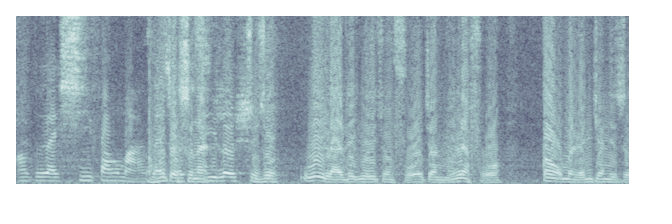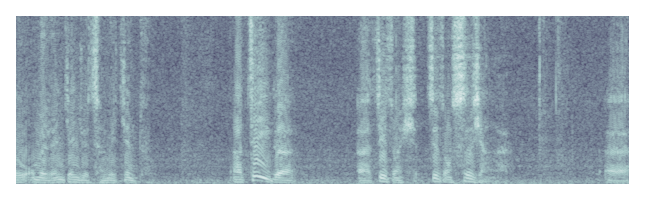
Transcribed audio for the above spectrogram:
然后都在西方嘛。或者是呢，就是说未来的有一种佛叫弥勒佛，到我们人间的时候，我们人间就成为净土。啊，这个，呃，这种这种思想啊，呃，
